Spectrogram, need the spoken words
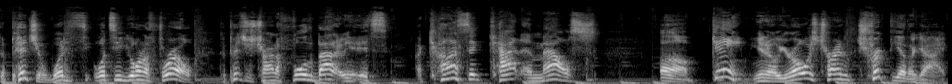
the pitcher. What's what's he going to throw? The pitcher's trying to fool the batter. I mean, it's a constant cat and mouse uh, game. You know, you're always trying to trick the other guy.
